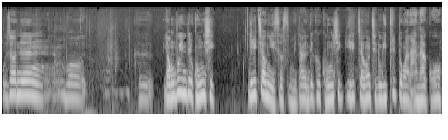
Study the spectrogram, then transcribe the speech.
우선은 뭐 그 영부인들 공식 일정이 있었습니다. 근데 그 공식 일정을 지금 이틀 동안 안 하고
